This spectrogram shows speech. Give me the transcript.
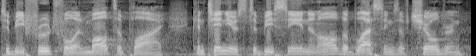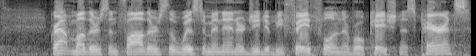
to be fruitful and multiply, continues to be seen in all the blessings of children. Grant mothers and fathers the wisdom and energy to be faithful in their vocation as parents.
